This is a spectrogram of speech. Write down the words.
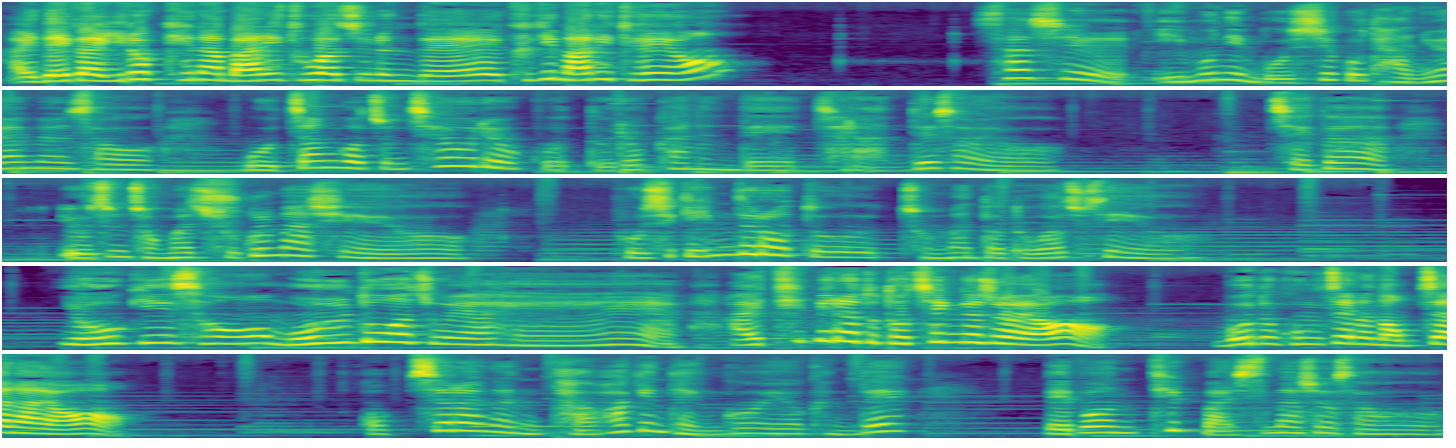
아니, 내가 이렇게나 많이 도와주는데 그게 말이 돼요? 사실 이모님 모시고 다녀하면서 못잔 거 좀 채우려고 노력하는데 잘 안 돼서요. 제가 요즘 정말 죽을 맛이에요. 보시기 힘들어도 좀만 더 도와주세요. 여기서 뭘 도와줘야 해? 아이, 팁이라도 더 챙겨줘요. 모든 공짜는 없잖아요. 업체랑은 다 확인된 거예요. 근데 매번 팁 말씀하셔서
